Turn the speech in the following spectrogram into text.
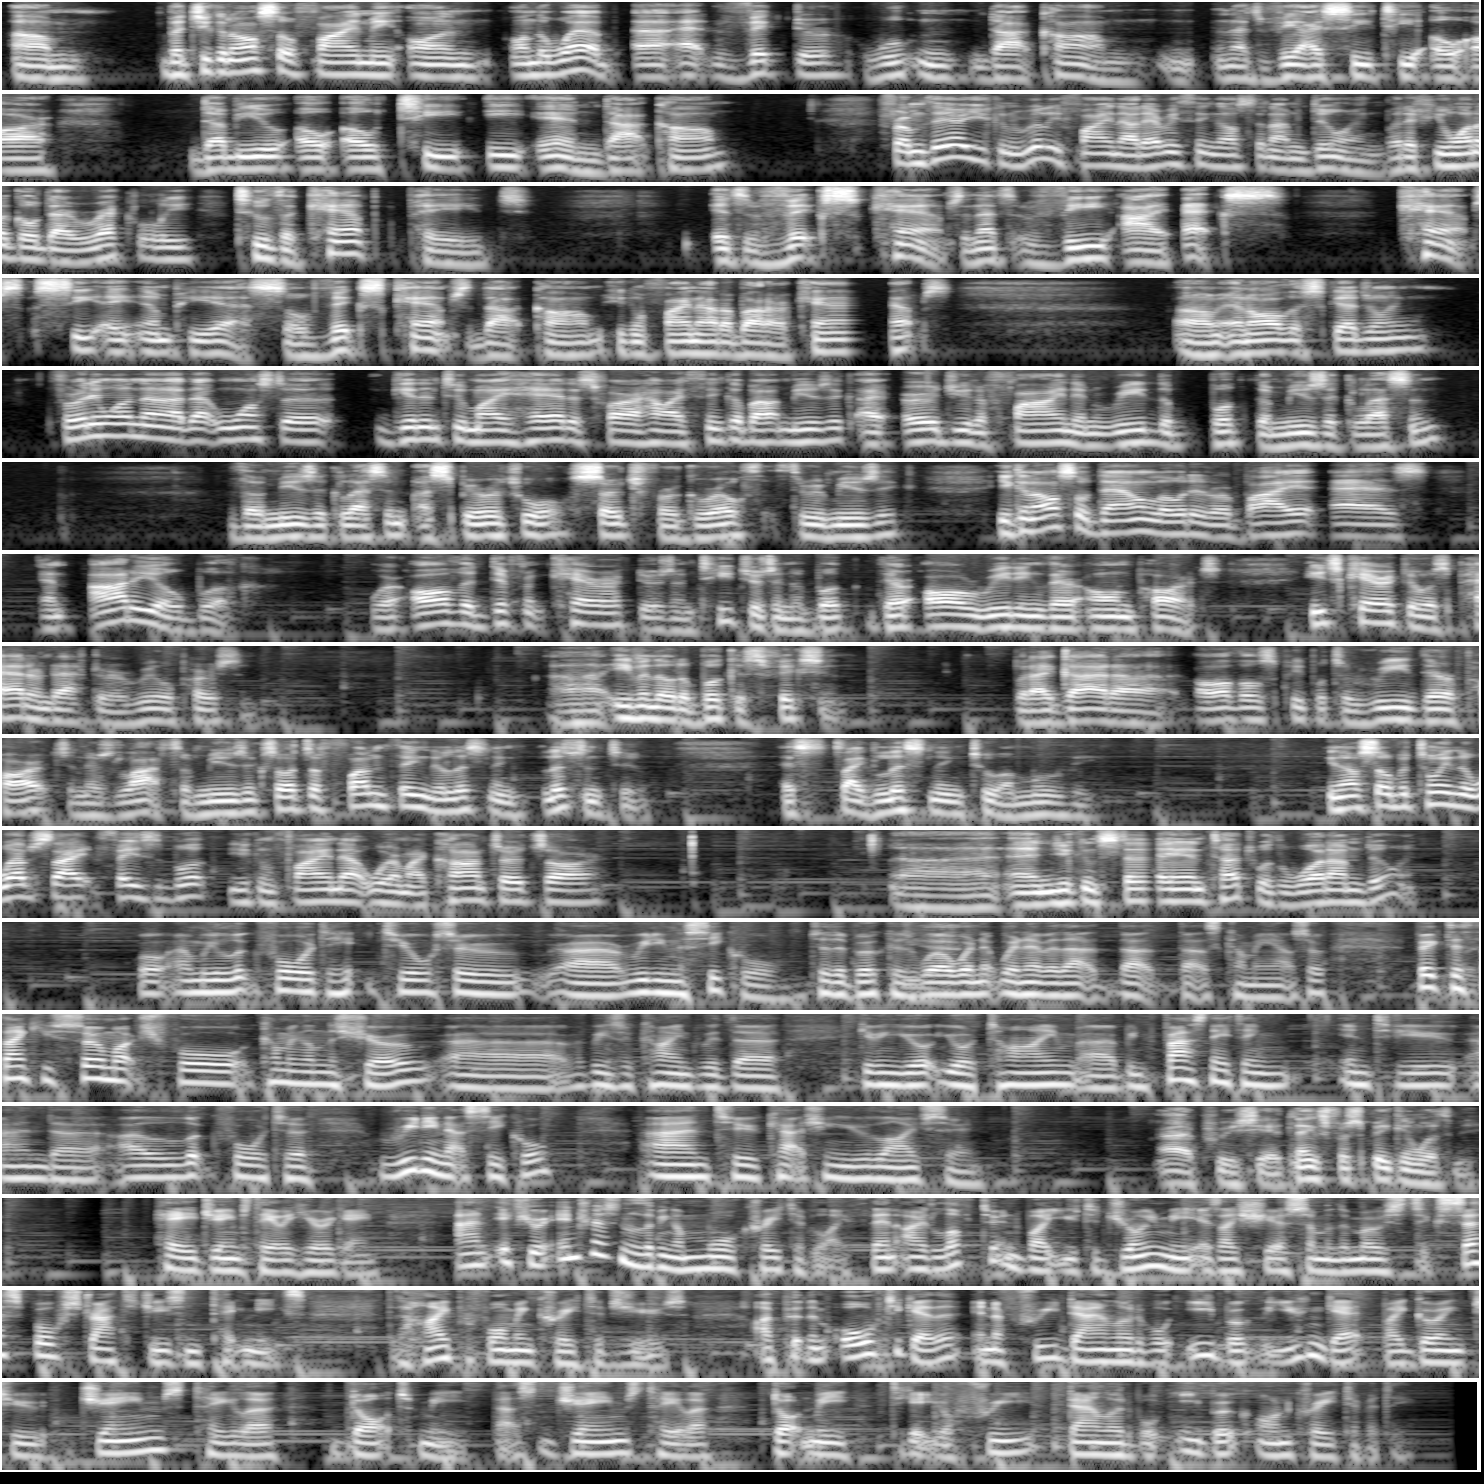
Um, but you can also find me on on the web uh, at victorwooten.com, and that's V I C T O R W O O T E N dot com. From there, you can really find out everything else that I'm doing. But if you want to go directly to the camp page, it's Vix Camps, and that's V I X camps, C A M P S. So vixcamps.com. You can find out about our camps um, and all the scheduling. For anyone uh, that wants to get into my head as far as how I think about music, I urge you to find and read the book, The Music Lesson. The Music Lesson, a spiritual search for growth through music. You can also download it or buy it as an audio book where all the different characters and teachers in the book, they're all reading their own parts. Each character was patterned after a real person, uh, even though the book is fiction. But I got uh, all those people to read their parts, and there's lots of music, so it's a fun thing to listening listen to. It's like listening to a movie. You know, so between the website, Facebook, you can find out where my concerts are, uh, and you can stay in touch with what I'm doing. Well, and we look forward to, to also uh, reading the sequel to the book as yeah. well when, whenever that, that that's coming out. So, Victor, thank you so much for coming on the show, uh, for being so kind with uh, giving your, your time. Uh, been fascinating interview, and uh, I'll look forward to reading that sequel and to catching you live soon. I appreciate it. Thanks for speaking with me. Hey, James Taylor here again. And if you're interested in living a more creative life, then I'd love to invite you to join me as I share some of the most successful strategies and techniques that high performing creatives use. I put them all together in a free downloadable ebook that you can get by going to jamestaylor.me. That's jamestaylor.me to get your free downloadable ebook on creativity.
